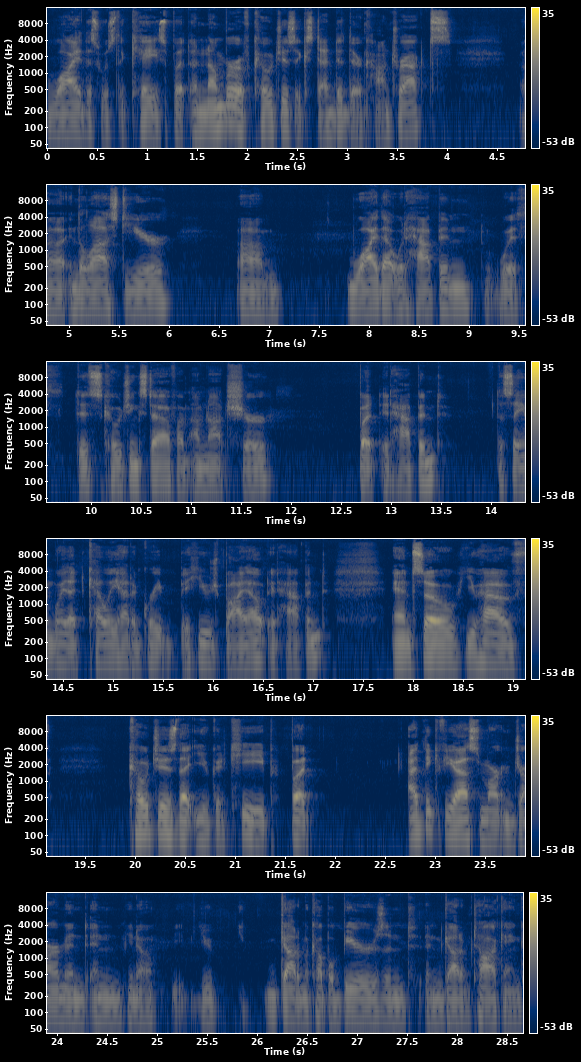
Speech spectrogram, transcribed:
why this was the case, but a number of coaches extended their contracts uh, in the last year. Um, why that would happen with this coaching staff, I'm, I'm not sure, but it happened. The same way that Kelly had a great, a huge buyout, it happened. And so you have coaches that you could keep, but I think if you asked Martin Jarmond and you know you, you got him a couple beers and and got him talking.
